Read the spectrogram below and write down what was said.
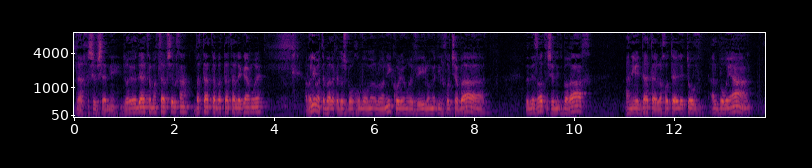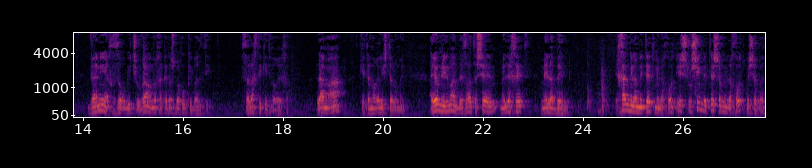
אתה חושב שאני לא יודע את המצב שלך? בטטה בטטה לגמרי? אבל אם אתה בא לקדוש ברוך הוא ואומר לו, אני כל יום רביעי לומד הלכות שבת, ובעזרת השם יתברך, אני אדע את ההלכות האלה טוב על בוריאה, ואני אחזור בתשובה, אומר לך, הקדוש ברוך הוא, קיבלתי. סלחתי כדבריך. למה? כי אתה מראה לי שאתה לומד. היום נלמד בעזרת השם מלאכת מלבן. אחד מל"ט מלאכות, יש 39 מלאכות בשבת.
